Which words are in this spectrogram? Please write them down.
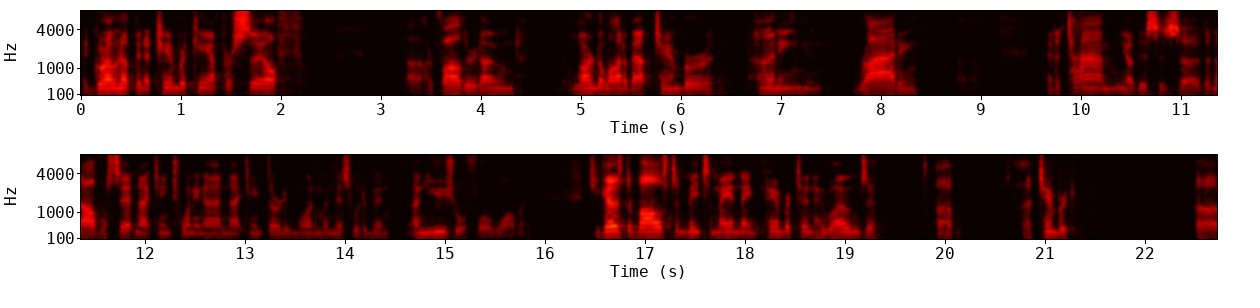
had grown up in a timber camp herself. Uh, her father had owned, learned a lot about timber and hunting and riding. Uh, at a time, you know, this is uh, the novel set 1929, 1931, when this would have been unusual for a woman. She goes to Boston, meets a man named Pemberton who owns a, a, a timber uh,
